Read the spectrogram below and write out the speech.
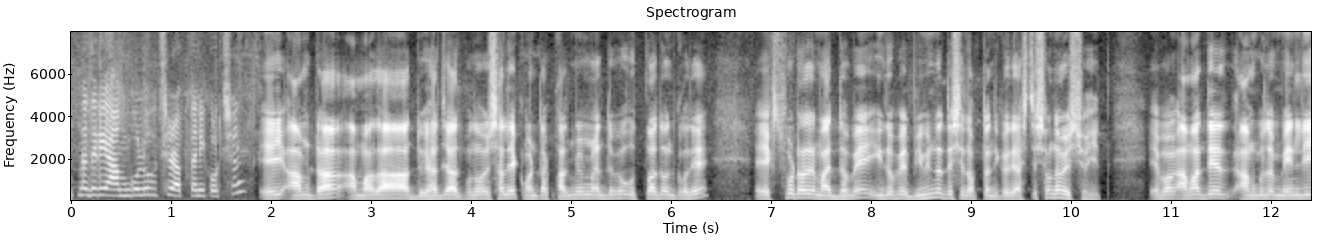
আপনাদের এই আমগুলো হচ্ছে রপ্তানি করছেন? এই আমটা আমরা দুই হাজার পনেরো সালে কন্ট্রাক্ট ফার্মের মাধ্যমে উৎপাদন করে এক্সপোর্টারের মাধ্যমে ইউরোপের বিভিন্ন দেশে রপ্তানি করে আসছে সোনামের সহিত। এবং আমাদের আমগুলো mainly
